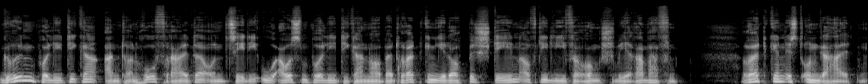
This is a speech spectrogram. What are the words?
Grünen-Politiker Anton Hofreiter und CDU-Außenpolitiker Norbert Röttgen jedoch bestehen auf die Lieferung schwerer Waffen. Röttgen ist ungehalten.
